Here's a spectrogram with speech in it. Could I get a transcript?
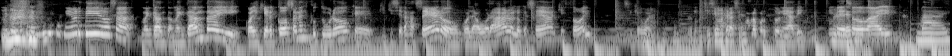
divertido, o sea, me encanta, me encanta y cualquier cosa en el futuro que, quisieras hacer o colaborar o lo que sea, aquí estoy. Así que bueno, muchísimas gracias, por la oportunidad a ti. Un beso, bye. Bye.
